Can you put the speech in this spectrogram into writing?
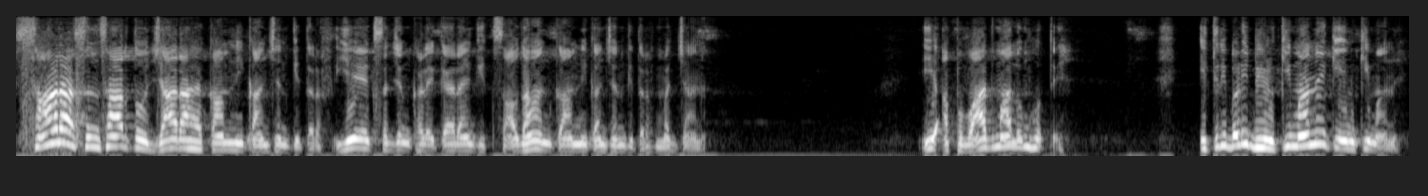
सारा संसार तो जा रहा है कामनी कांचन की तरफ़। ये एक सज्जन खड़े कह रहे हैं कि सावधान कामनी कांचन की तरफ़ मत जाना। ये अपवाद मालूम होते। इतनी बड़ी भीड़ की माने कि इनकी माने?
